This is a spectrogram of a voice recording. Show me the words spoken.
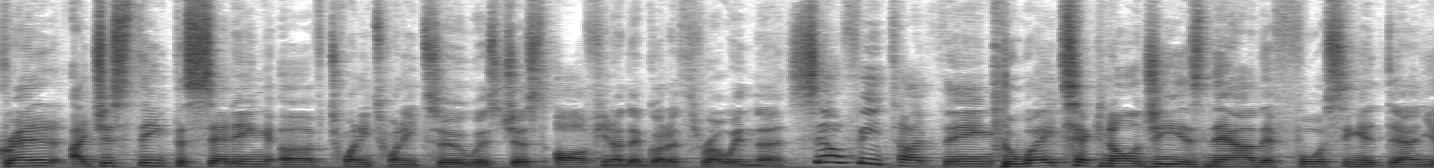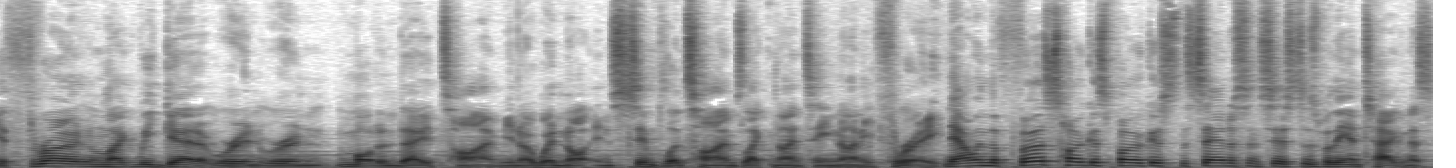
Granted, I just think the setting of 2022 was just off. You know, they've got to throw in the selfie type thing. The way technology is now, they're forcing it down your throat, and like we get it, we're in we're in modern day time. You know, we're not in simpler times like 1993. Now, in the first Hocus Pocus, the Sanderson sisters were the antagonists.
